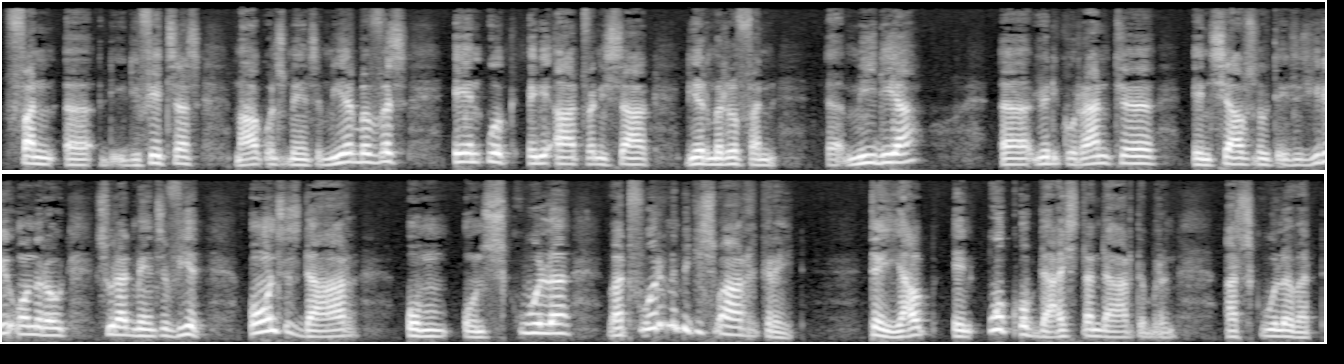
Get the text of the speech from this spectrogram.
van uh die die FETSAS maak ons mense meer bewus en ook uit die aard van die saak deur middel van uh, media uh jy die koerante en selfs nou dit is hierdie onderhoud sodat mense weet ons is daar om ons skole wat voorheen 'n bietjie swaar gekry het te help en ook op daai standaard te bring as skole wat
